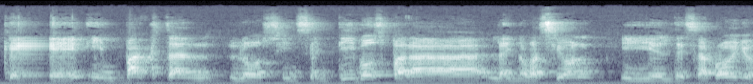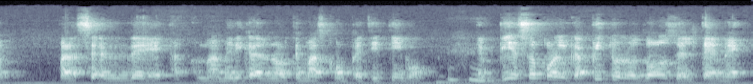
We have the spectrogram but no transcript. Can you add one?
que impactan los incentivos para la innovación y el desarrollo? para ser de América del Norte más competitivo. Empiezo por el capítulo 2 del TEMEC,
